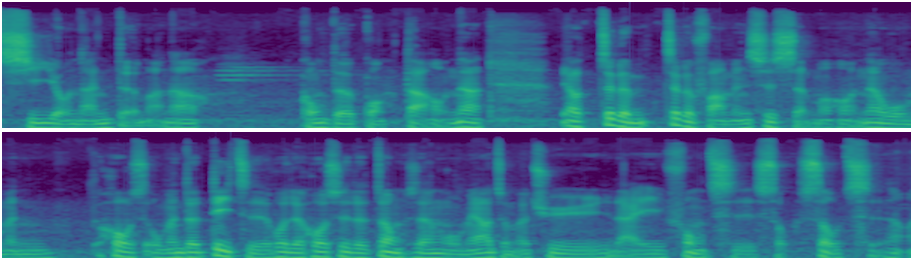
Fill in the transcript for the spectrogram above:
稀有难得嘛，那。”功德广大哦，那要这个这个法门是什么哈？那我们后世我们的弟子或者后世的众生，我们要怎么去来奉持受受持啊？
